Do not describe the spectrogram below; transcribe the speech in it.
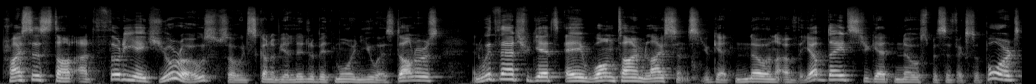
Prices start at 38 euros, so it's gonna be a little bit more in US dollars, and with that, you get a one-time license. You get none of the updates, you get no specific support,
